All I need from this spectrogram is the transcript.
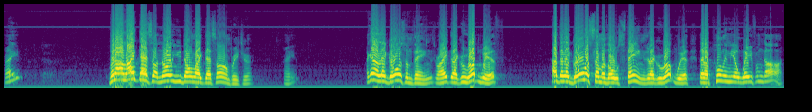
Right? But I like that song. No, you don't like that song, preacher. Right? I got to let go of some things, right, that I grew up with. I have to let go of some of those things that I grew up with that are pulling me away from God.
